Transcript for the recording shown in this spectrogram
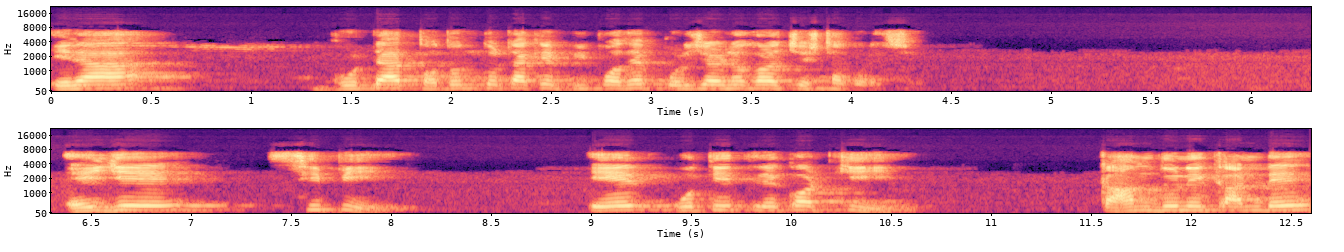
এরা গোটা তদন্তটাকে বিপদে পরিচালনা করার চেষ্টা করেছে। এই যে সিপি এর অতীত রেকর্ড কি? কামদুনি কাণ্ডে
